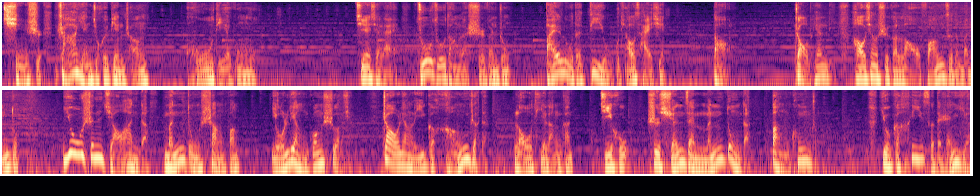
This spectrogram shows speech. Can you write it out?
寝室眨眼就会变成蝴蝶公墓。接下来足足等了十分钟，白露的第五条彩信到了。照片里好像是个老房子的门洞，幽深角暗的门洞上方有亮光射下，照亮了一个横着的楼梯栏杆，几乎是悬在门洞的半空中。有个黑色的人影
